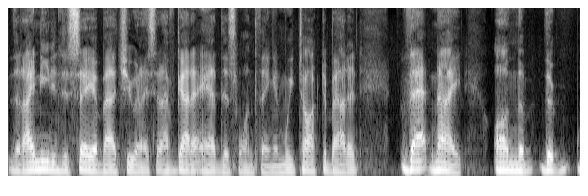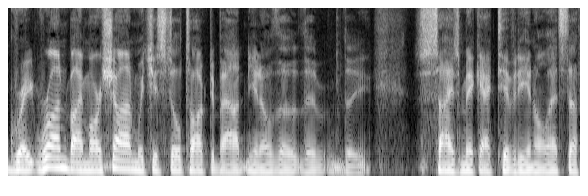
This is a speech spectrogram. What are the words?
that I needed to say about you, and I said I've got to add this one thing, and we talked about it that night on the the great run by Marshawn, which is still talked about. You know the the the seismic activity and all that stuff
